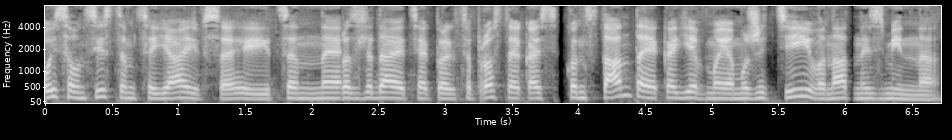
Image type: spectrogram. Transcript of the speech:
Ой, Sound System – це я і все. І це не розглядається як проект. Це просто якась константа, яка є в моєму житті, і вона незмінна.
